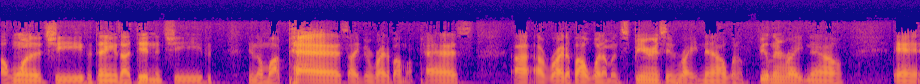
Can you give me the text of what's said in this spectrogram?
I want to achieve, the things I didn't achieve. You know, my past. I even write about my past. I, I write about what I'm experiencing right now, what I'm feeling right now, and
